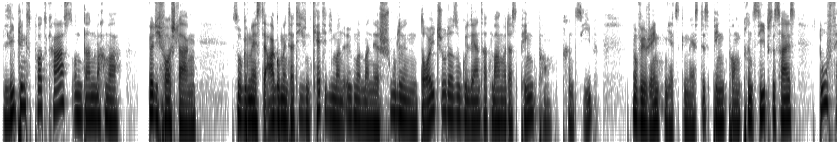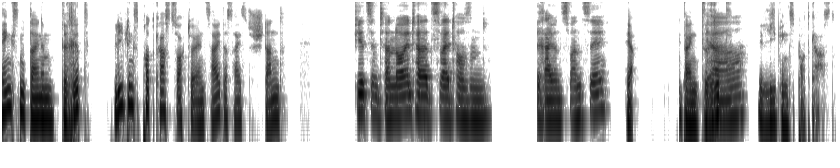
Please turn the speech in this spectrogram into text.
Lieblingspodcasts und dann machen wir, würde ich vorschlagen, so gemäß der argumentativen Kette, die man irgendwann mal in der Schule in Deutsch oder so gelernt hat, machen wir das Ping-Pong-Prinzip. Nur wir ranken jetzt gemäß des Ping-Pong-Prinzips. Das heißt, du fängst mit deinem Dritt-Lieblingspodcast zur aktuellen Zeit, das heißt Stand 14.09.2023. dein Ja. Dritt-Lieblingspodcast.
